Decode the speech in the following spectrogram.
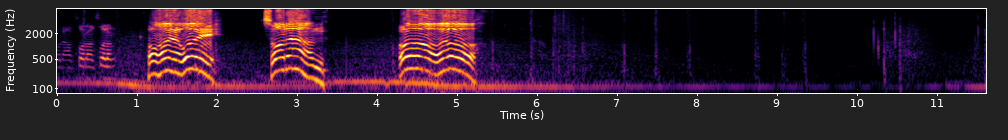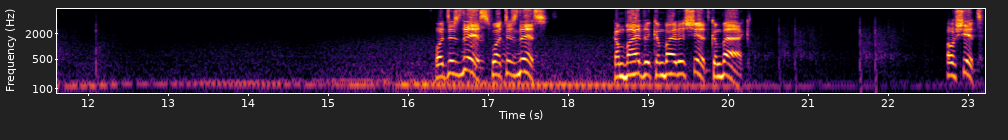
Slow down, slow down, slow down. oh, hey, wait! Slow down! Oh, oh! What is this? What is this? Come by the come by this shit. Come back. Oh shit.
